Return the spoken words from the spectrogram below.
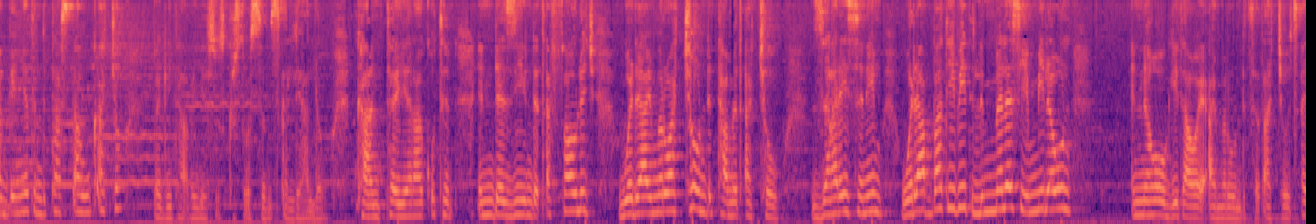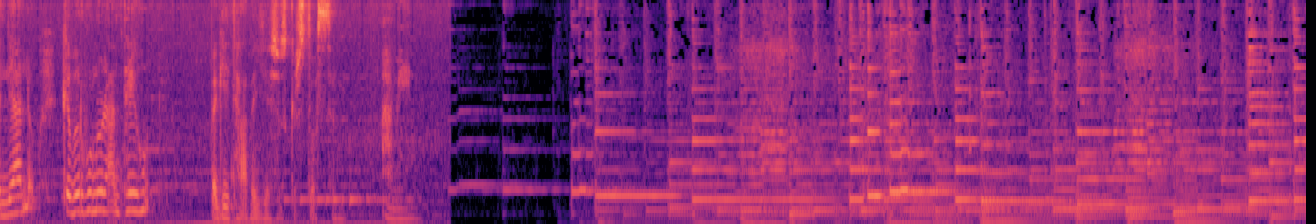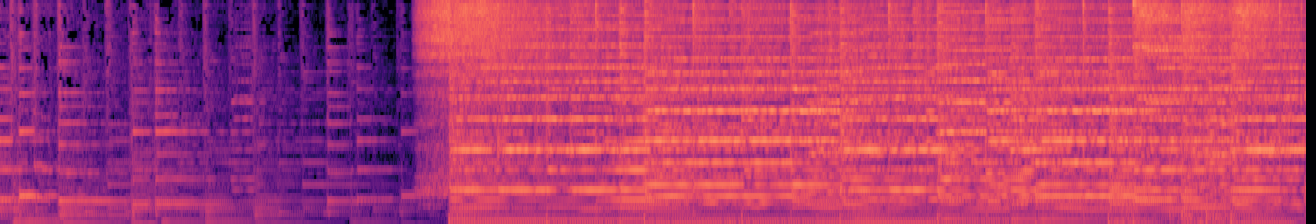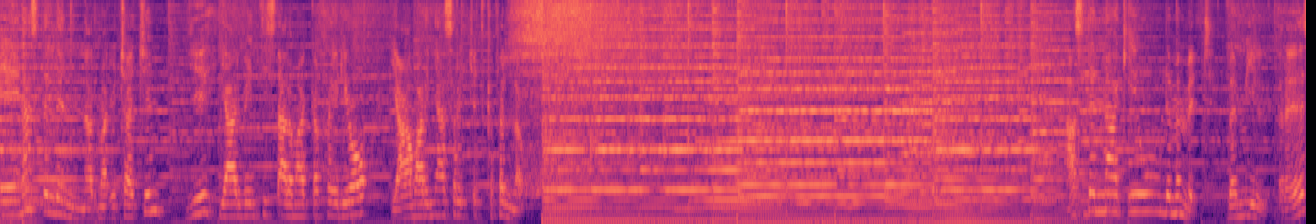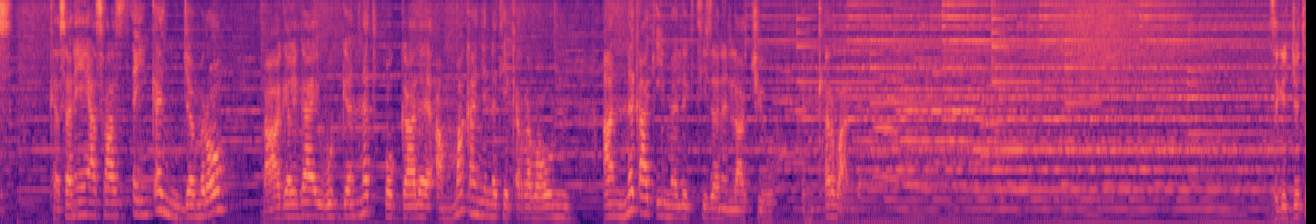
መገኘት እንድታስታውቃቸው በጌታ በኢየሱስ ክርስቶስ ስም ጸልያለሁ። ከአንተ የራቁትን እንደዚህ እንደ ጠፋው ልጅ ወደ አይምሯቸው እንድታመጣቸው ዛሬ ስኔም ወደ አባቴ ቤት ልመለስ የሚለውን እነሆ ጌታ ወይ አይምሮ እንድትሰጣቸው ጸልያለሁ። ክብር ሁሉ ለአንተ ይሁን በጌታ በኢየሱስ ክርስቶስ ስም አሜን። አድማጮቻችን፣ ይህ የአድቬንቲስት ዓለም አቀፍ ሬዲዮ የአማርኛ ስርጭት ክፍል ነው። አስደናቂው ልምምድ በሚል ርዕስ ከሰኔ 19 ቀን ጀምሮ በአገልጋይ ውብገነት ቦጋለ አማካኝነት የቀረበውን አነቃቂ መልእክት ይዘንላችሁ እንቀርባለን። ዝግጅቱ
